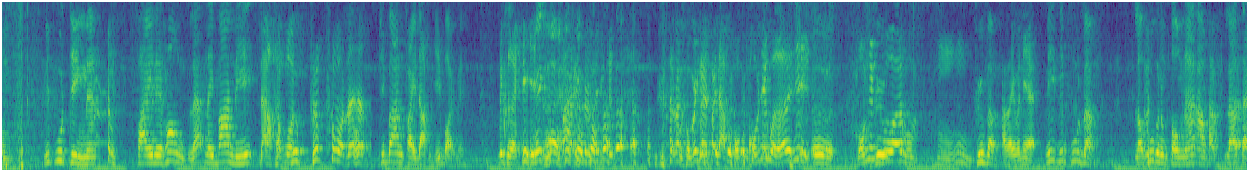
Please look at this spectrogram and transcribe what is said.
ม นี่พูดจริงนะ ไฟในห้องและในบ้านนี้ดับทั้งหมดพึบพรึบทั้งหมดเลยฮะที่บ้านไฟดับอย่างนี้บ่อยไหมไม่เคยไม่เคยบ้านผมไม่เคยบ้านผมไม่เคยไฟดับผมผมยังเบอเลยพี่เออผมยังคือกลัวเลยผมหืมคือแบบอะไรวะเนี่ย นี่นี่พูดแบบ เราพูดกันตรงๆนะเอาครับ แล้วแต่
